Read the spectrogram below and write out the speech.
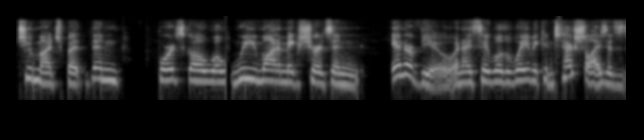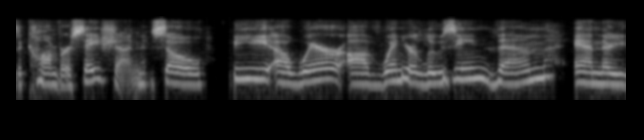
too much but then boards go well we want to make sure it's an interview and i say well the way we contextualize it is a conversation so be aware of when you're losing them and they're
